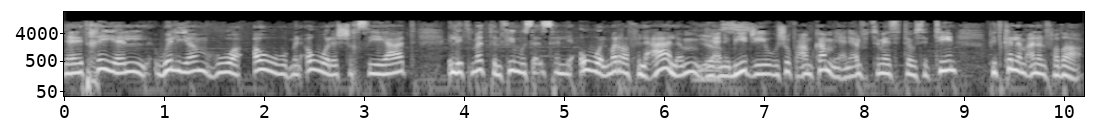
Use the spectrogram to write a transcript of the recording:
يعني تخيل ويليام هو أو من أول الشخصيات اللي تمثل في مسلسل لأول مرة في العالم. Yes. يعني بيجي وشوف عام كم؟ يعني 1966 بيتكلم عن الفضاء.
